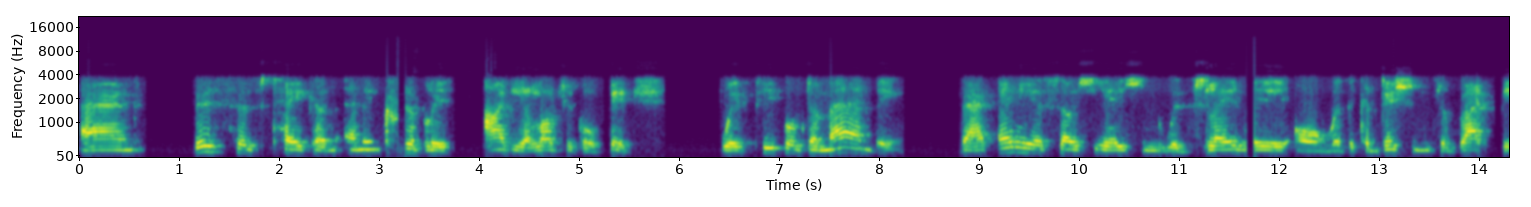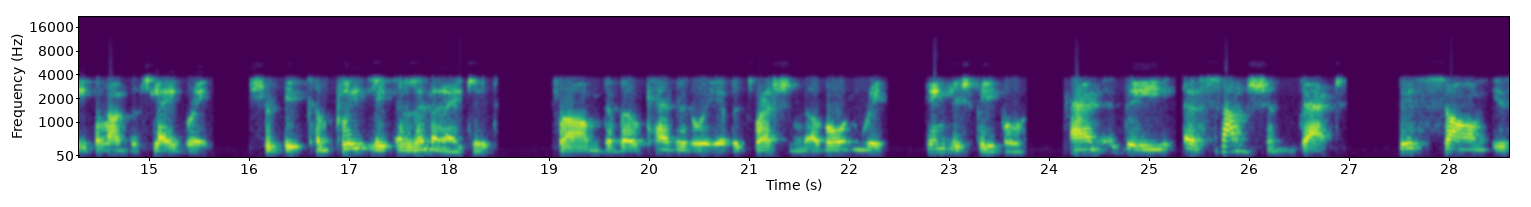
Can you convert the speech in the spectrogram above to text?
And this has taken an incredibly ideological pitch with people demanding that any association with slavery or with the conditions of black people under slavery should be completely eliminated from the vocabulary of expression of ordinary English people. And the assumption that this song is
